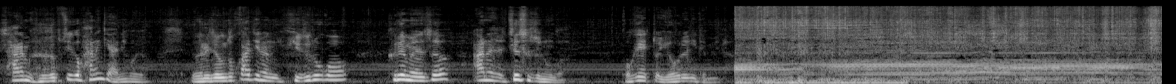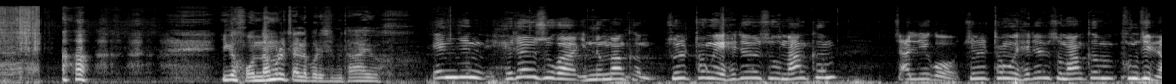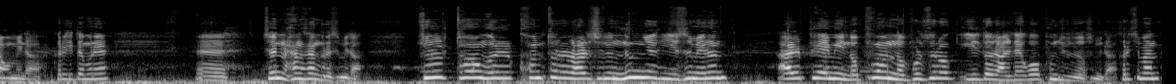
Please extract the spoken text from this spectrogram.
사람이 허겁지겁 하는 게 아니고요. 어느 정도까지는 휘두르고 그러면서 안에서 젖어주는 거 그게 또 요령이 됩니다. 이거 혼나무를 잘라버렸습니다. 아유. 엔진 회전수가 있는 만큼 줄통의 회전수만큼 잘리고 줄통의 회전수만큼 품질이 나옵니다. 그렇기 때문에 에, 저는 항상 그렇습니다. 줄통을 컨트롤할 수 있는 능력이 있으면은 RPM이 높으면 높을수록 일도 잘 되고 품질도 좋습니다. 그렇지만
